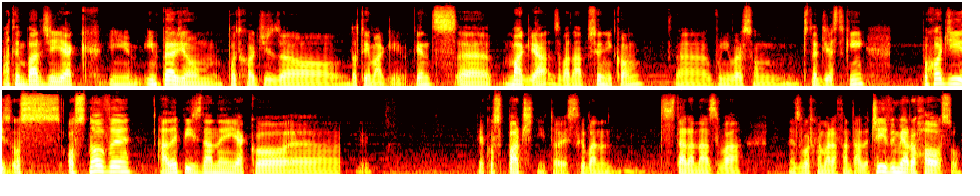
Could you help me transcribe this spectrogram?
a tym bardziej jak Imperium podchodzi do, do tej magii. Więc e, magia, zwana psioniką e, w uniwersum 40, pochodzi z os osnowy, a lepiej znanej jako, e, jako spaczni. To jest chyba stara nazwa z Warhammera Fantasy, czyli wymiaru chaosu.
